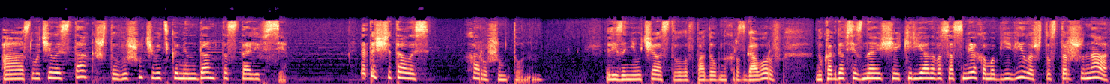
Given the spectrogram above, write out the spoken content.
А случилось так, что вышучивать коменданта стали все. Это считалось хорошим тоном. Лиза не участвовала в подобных разговорах, но когда всезнающая Кирьянова со смехом объявила, что старшина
